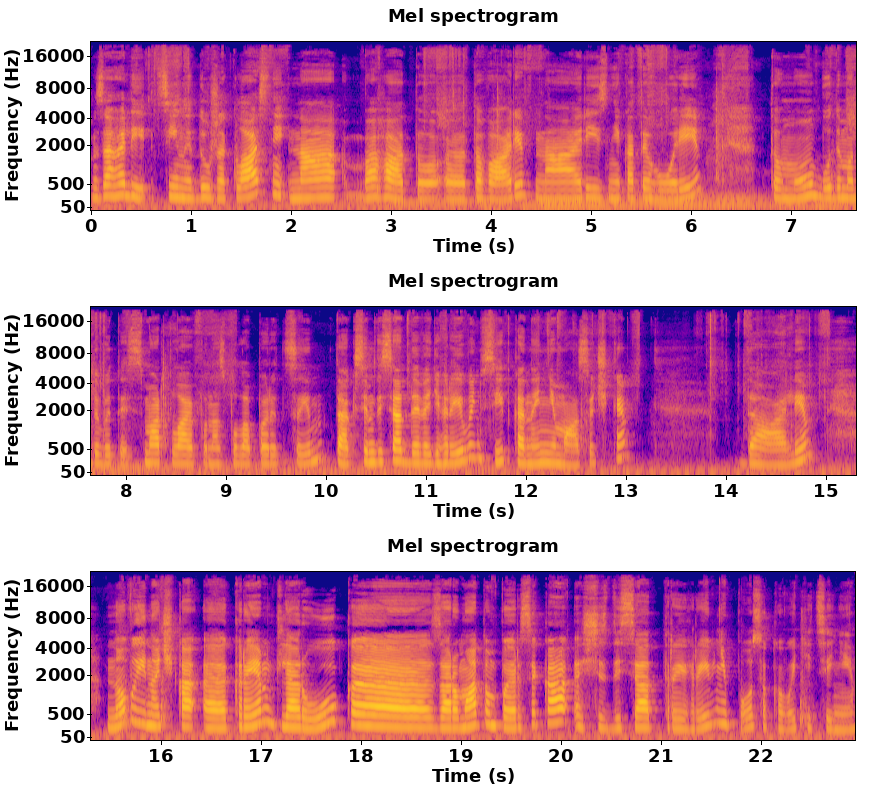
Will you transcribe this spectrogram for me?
Взагалі ціни дуже класні на багато е, товарів, на різні категорії. Тому будемо дивитись. Smart Life у нас була перед цим. Так, 79 гривень, всі тканинні масочки. Далі. Новиночка. е, Крем для рук е, з ароматом персика 63 гривні по соковитій ціні.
